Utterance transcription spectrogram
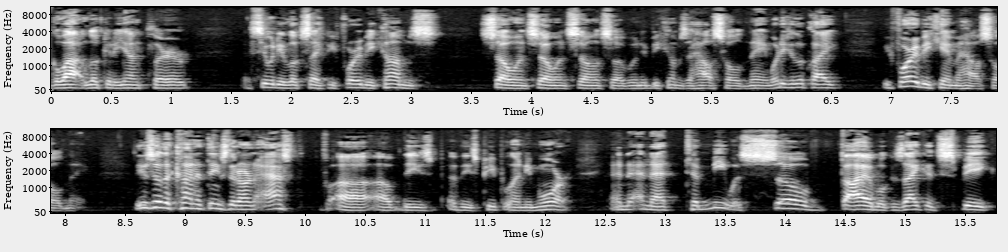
go out and look at a young player, see what he looks like before he becomes so and so and so and so. When he becomes a household name, what did he look like before he became a household name? These are the kind of things that aren't asked uh, of these of these people anymore, and and that to me was so valuable because I could speak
